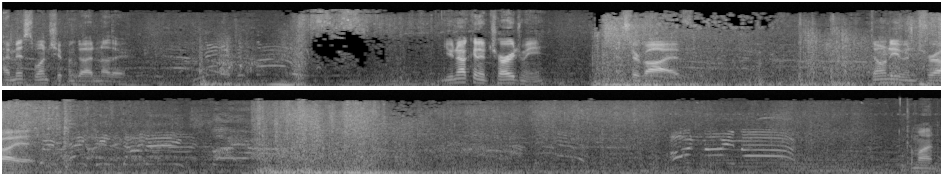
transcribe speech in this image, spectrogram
I missed one ship and got another. You're not gonna charge me and survive. Don't even try it. Come on.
